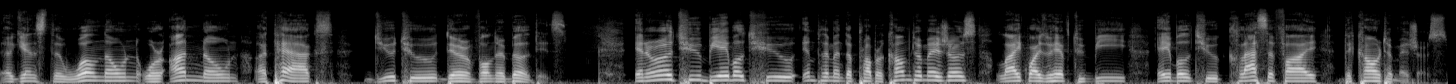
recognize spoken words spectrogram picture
against the well-known or unknown attacks due to their vulnerabilities. In order to be able to implement the proper countermeasures, likewise we have to be able to classify the countermeasures.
